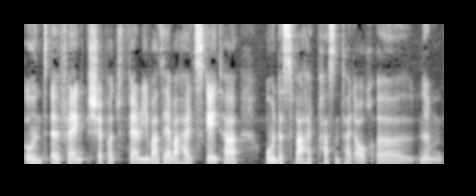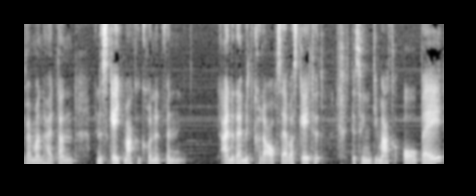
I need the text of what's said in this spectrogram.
Und äh, Frank Shepard Ferry war selber halt Skater und das war halt passend halt auch, äh, ne, wenn man halt dann eine Skate-Marke gründet, wenn einer der Mitgründer auch selber skatet. Deswegen die Marke Obey.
